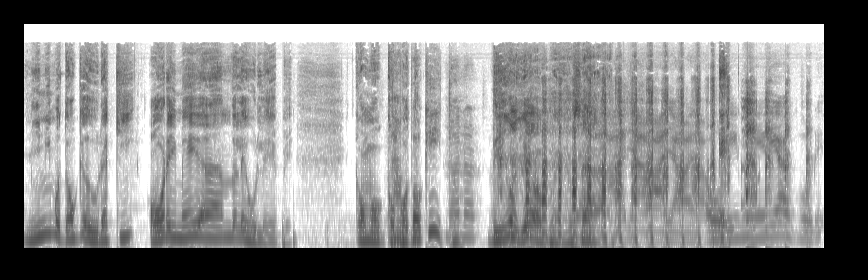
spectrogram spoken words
mínimo tengo que durar aquí hora y media dándole julepe. Como, como poquito. No, no, no. digo yo, pues, o sea, Ah, ya va, ya va, Hora y media. por- e,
